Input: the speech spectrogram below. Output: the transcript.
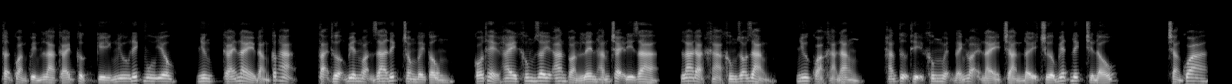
tận quản quyền là cái cực kỳ ngưu đích vu yêu, nhưng cái này đẳng cấp hạ, tại thượng biên ngoạn gia đích trong vây công, có thể hay không dây an toàn lên hắn chạy đi ra, la đạt khả không rõ ràng, như quả khả năng, hắn tự thị không nguyện đánh loại này tràn đầy chưa biết đích chiến đấu. Chẳng qua,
